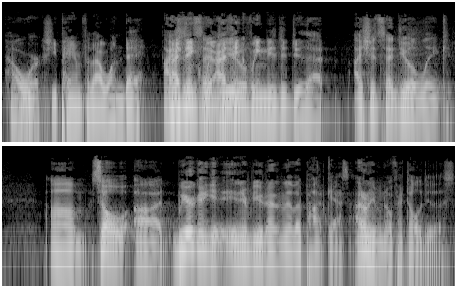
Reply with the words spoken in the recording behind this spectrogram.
how it works. You pay them for that one day. I I, think we, I think we need to do that. I should send you a link. Um, so uh, we are going to get interviewed on another podcast. I don't even know if I told you this.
